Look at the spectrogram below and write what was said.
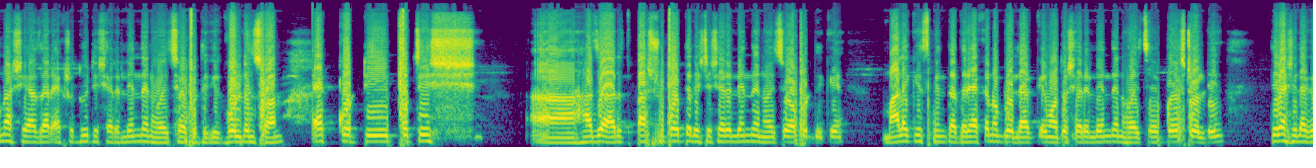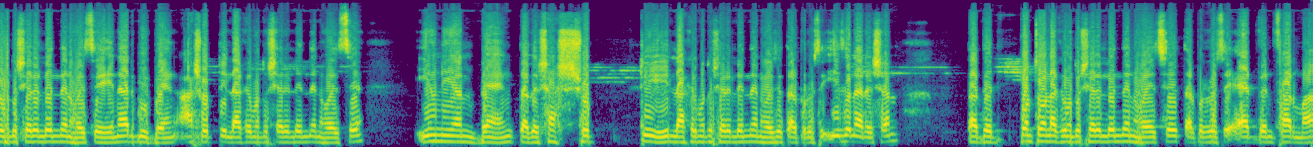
উনাশি হাজার একশো দুইটি শেয়ারের লেনদেন হয়েছে অপরদিকে গোল্ডেন সন এক কোটি পঁচিশ হাজার পাঁচশো পঁয়তাল্লিশটি শেয়ারের লেনদেন হয়েছে। অপরদিকে মালিক স্পিন তাদের একানব্বই লাখের মতো শেয়ারের লেনদেন হয়েছে। বেস্ট হোল্ডিং তিরাশি লাখের মতো শেয়ারের লেনদেন হয়েছে। এনআরবি ব্যাংক আটষট্টি লাখের মতো শেয়ারের লেনদেন হয়েছে। ইউনিয়ন ব্যাংক তাদের সাতষট্টি লাখের মতো শেয়ারের লেনদেন হয়েছে। তারপর হচ্ছে ই জেনারেশন তাদের পঞ্চান্ন লাখের মতো শেয়ারের লেনদেন হয়েছে। তারপর রয়েছে অ্যাডভেন্ট ফার্মা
